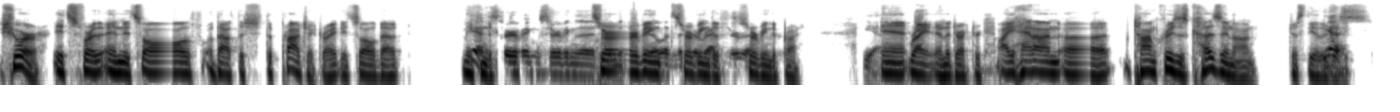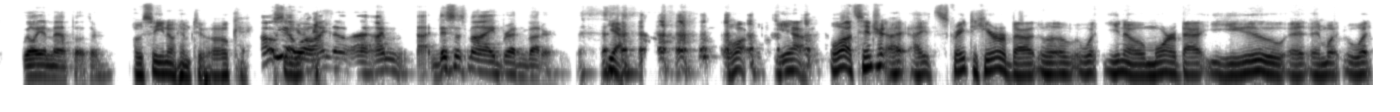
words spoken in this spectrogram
Sure, it's for and it's all about the the project, right? It's all about making yeah, the serving serving the the serving the serving the director. serving the project. Yeah. And right, and the director. I had on uh Tom Cruise's cousin on just the other day. Yes, William Mapother. Oh, so you know him too. Okay. Oh So yeah, well I know I, I'm. Uh, this is my bread and butter. Yeah. well, yeah. Well, it's interesting. I, I, it's great to hear about uh, what you know more about you and, and what what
